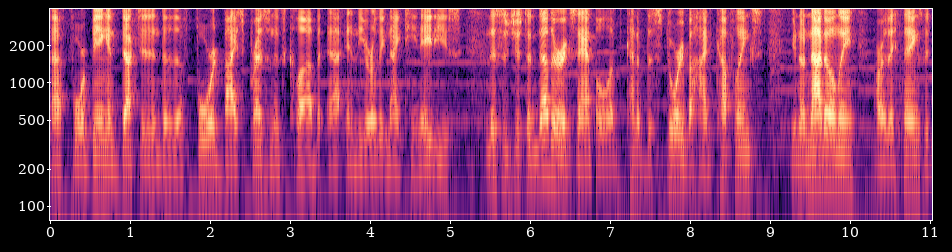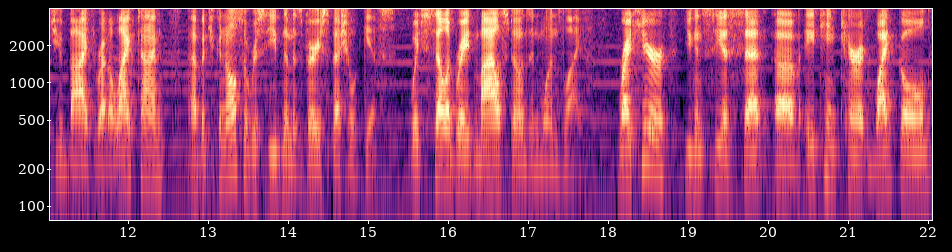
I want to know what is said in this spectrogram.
uh, for being inducted into the Ford Vice President's Club uh, in the early 1980s. And this is just another example of kind of the story behind cufflinks. You know, not only are they things that you buy throughout a lifetime, uh, but you can also receive them as very special gifts, which celebrate milestones in one's life. Right here, you can see a set of 18 karat white gold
